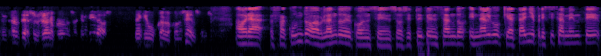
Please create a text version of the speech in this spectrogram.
sentarte a solucionar los problemas argentinos hay que buscar los consensos. Ahora, Facundo, hablando de consensos, estoy pensando en algo que atañe precisamente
